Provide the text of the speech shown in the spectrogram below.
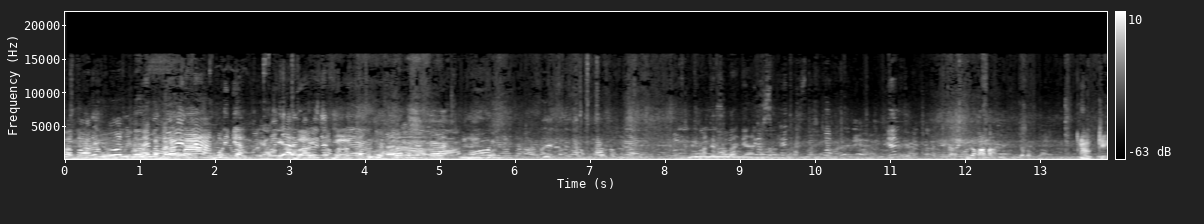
Harapan tiga. Sabar, Terima kasih banyak. oke.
